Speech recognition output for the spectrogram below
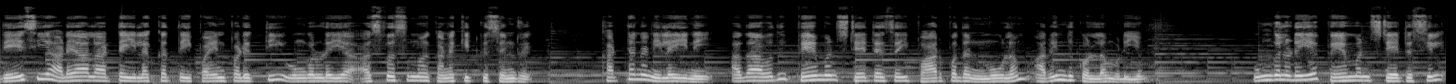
தேசிய அடையாள அட்டை இலக்கத்தை பயன்படுத்தி உங்களுடைய அஸ்வசும கணக்கிற்கு சென்று கட்டண நிலையினை அதாவது பேமெண்ட் ஸ்டேட்டஸை பார்ப்பதன் மூலம் அறிந்து கொள்ள முடியும். உங்களுடைய பேமெண்ட் ஸ்டேட்டஸில்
